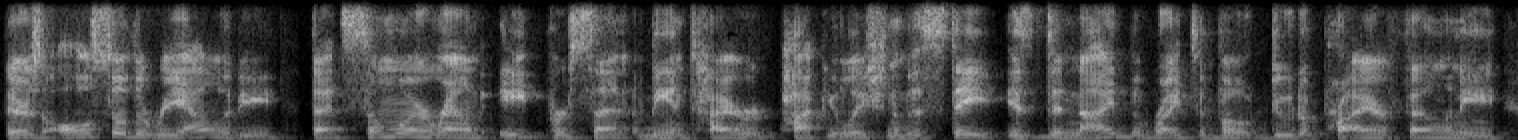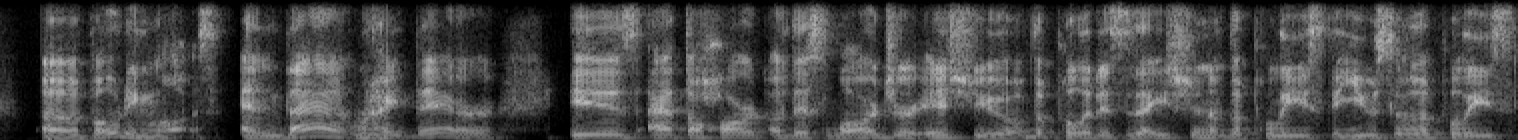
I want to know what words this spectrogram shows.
there's also the reality that somewhere around 8% of the entire population of the state is denied the right to vote due to prior felony uh, Uh, voting laws. And that right there is at the heart of this larger issue of the politicization of the police, the use of the police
